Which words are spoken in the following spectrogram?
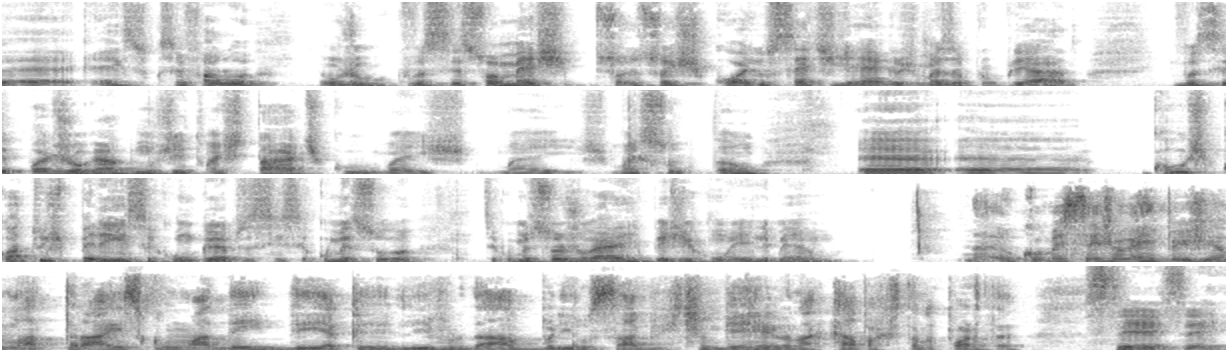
é, é, isso que você falou. É um jogo que você só mexe, só, só escolhe o set de regras mais apropriado e você pode jogar de um jeito mais tático, mais, mais, mais soltão. É, é qual, qual a tua experiência com o GURPS, assim? Você começou, você começou a jogar RPG com ele mesmo? Não, eu comecei a jogar RPG lá atrás com o AD&D, aquele livro da Abril, sabe? Que tinha um guerreiro na capa que está na porta. Sei, sei.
